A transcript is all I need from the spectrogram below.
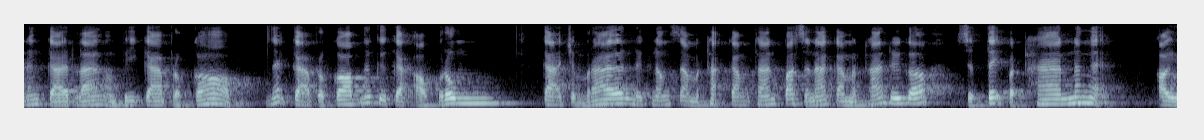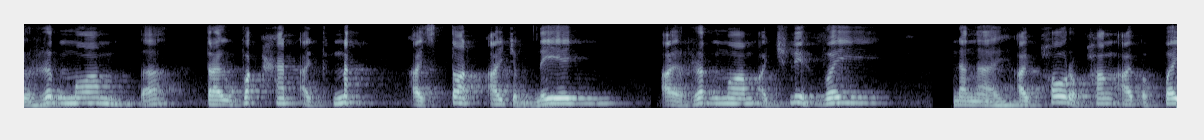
ហ្នឹងកើតឡើងអំពីការប្រកបណាការប្រកបហ្នឹងគឺការអប់រំការចម្រើននៅក្នុងសមថកម្មដ្ឋានបស្សនាកម្មដ្ឋានឬក៏សតិប្បដ្ឋានហ្នឹងឲ្យរឹងមាំតើត្រូវវឹកហាត់ឲ្យថ្នឹក ឲ្យស្ទាត់ឲ្យជំនាញឲ្យរឹងមាំឲ្យឆ្លៀសវៃនឹងហើយឲ្យផោរផង់ឲ្យប្រពៃ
